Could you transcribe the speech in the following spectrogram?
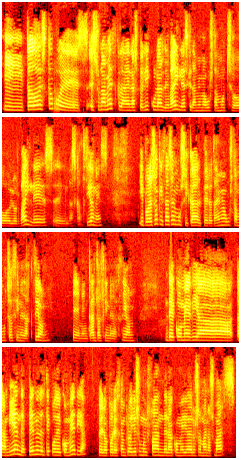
Y todo esto, pues, es una mezcla en las películas de bailes, que también me gustan mucho los bailes, eh, las canciones. Y por eso quizás el musical, pero también me gusta mucho el cine de acción. Eh, me encanta el cine de acción. De comedia también, depende del tipo de comedia. Pero, por ejemplo, yo soy muy fan de la comedia de los hermanos Mars.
